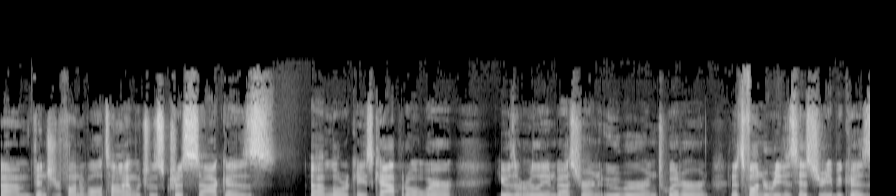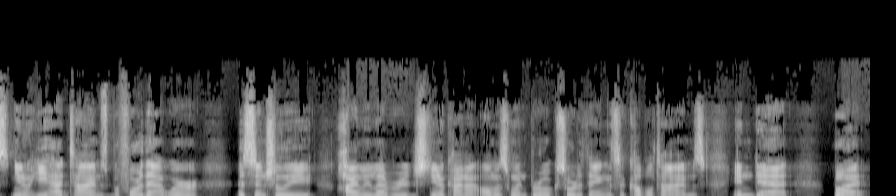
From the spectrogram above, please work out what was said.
um, venture fund of all time, which was Chris Sacca's uh, lowercase capital, where he was an early investor in Uber and Twitter. And, and it's fun to read his history because, you know, he had times before that where essentially highly leveraged, you know, kind of almost went broke sort of things a couple times in debt. But,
